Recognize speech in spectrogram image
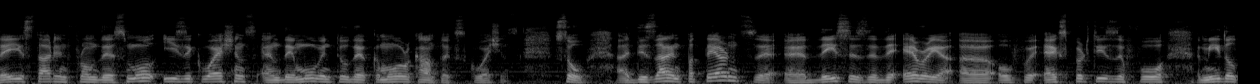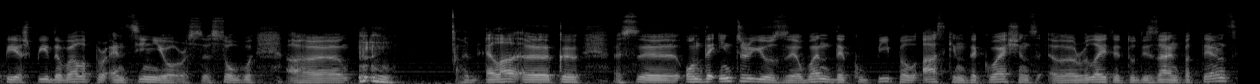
They starting from the small easy questions and they move into the more complex questions. So uh, design patterns, uh, uh, this is the area of expertise for middle PHP developer and seniors. So uh, on the interviews uh, when the people asking the questions related to design patterns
